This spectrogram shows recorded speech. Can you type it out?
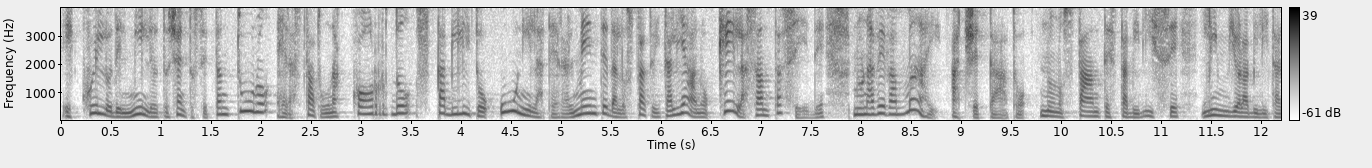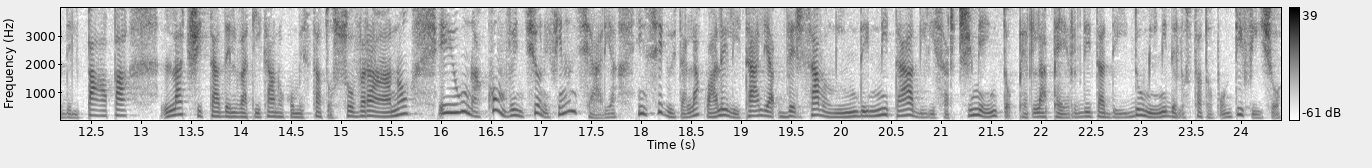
e quello del 1871 era stato un accordo stabilito unilateralmente dallo Stato italiano che la Santa Sede non aveva mai accettato, nonostante stabilisse l'inviolabilità del Papa, la città del Vaticano come Stato sovrano e una convenzione finanziaria in seguito alla quale l'Italia versava un'indennità di risarcimento per la perdita dei domini dello Stato pontificio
